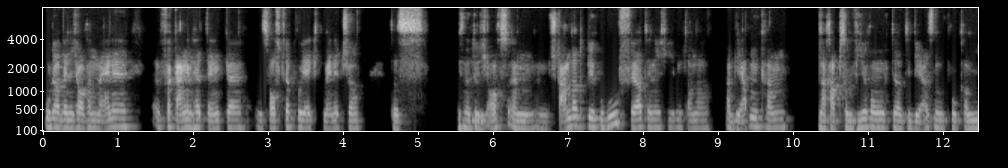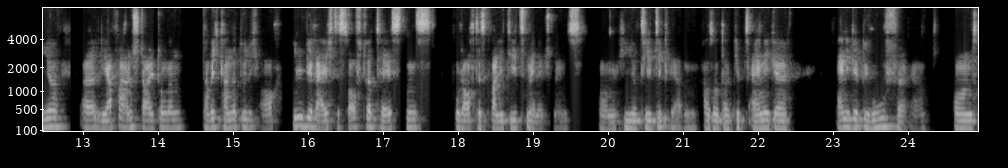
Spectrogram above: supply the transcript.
Oder wenn ich auch an meine äh, Vergangenheit denke, ein Softwareprojektmanager, das ist natürlich auch ein, Standardberuf, ja, den ich eben dann erwerben kann nach Absolvierung der diversen Programmier-Lehrveranstaltungen. Aber ich kann natürlich auch im Bereich des Software-Testens oder auch des Qualitätsmanagements ähm, hier tätig werden. Also da gibt es einige, einige Berufe. Ja. Und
